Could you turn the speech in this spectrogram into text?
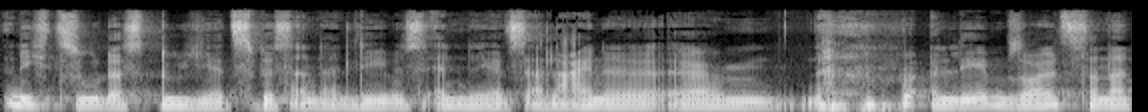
nicht so, dass du jetzt bis an dein Lebensende jetzt alleine ähm, leben sollst, sondern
